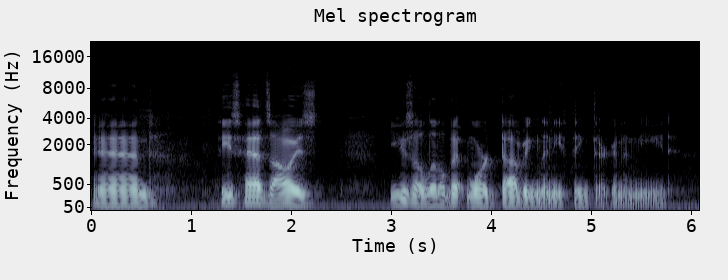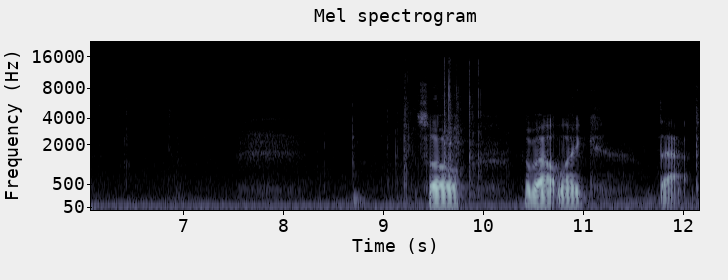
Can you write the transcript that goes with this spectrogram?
And these heads always use a little bit more dubbing than you think they're going to need. So about like that.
